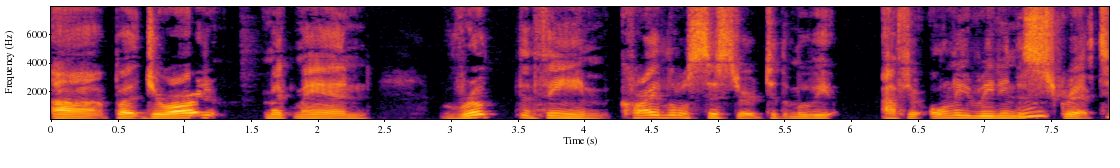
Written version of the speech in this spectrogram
So, uh, but Gerard McMahon wrote the theme "Cry Little Sister" to the movie after only reading the script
